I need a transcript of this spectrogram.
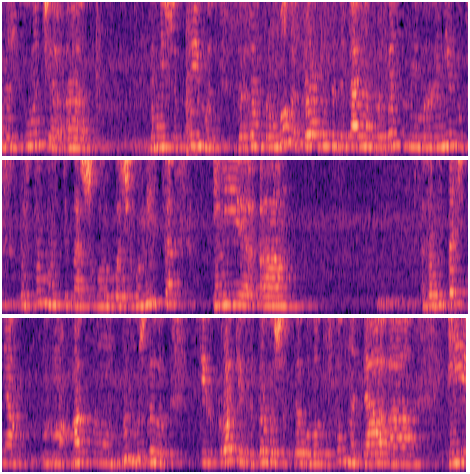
внесуть. е, Верніше приймуть закон про молодь, де буде детально прописаний механізм доступності першого робочого місця і е, забезпечення максимум ну, можливих всіх кроків для того, щоб це було доступно для і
